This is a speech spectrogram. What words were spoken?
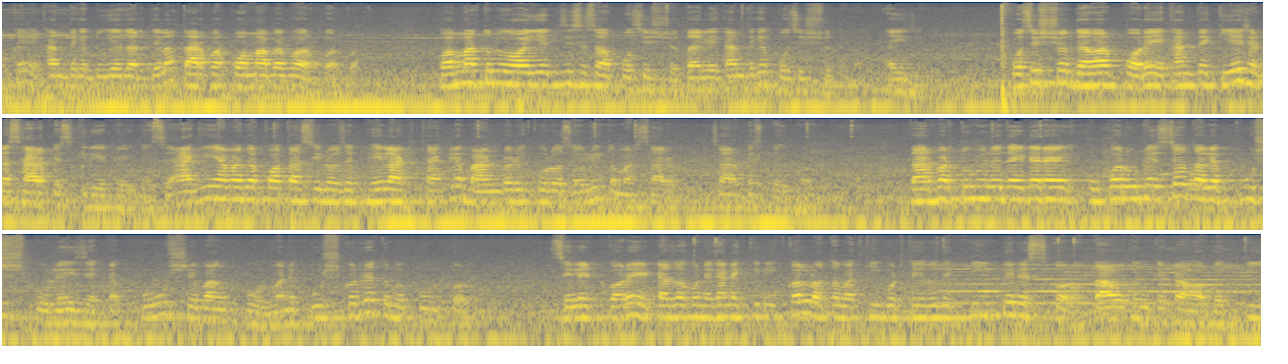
ওকে? এখান থেকে দুই হাজার দিলা তারপর কমা ব্যবহার করবা। কমা তুমি ওয়াই এক্সিসে চাও পঁচিশশো তাহলে এখান থেকে পঁচিশশো দেবা। এই যে, পঁচিশশো দেওয়ার পরে এখান থেকে হয়েছে? একটা সারফেস ক্রিয়েট হয়ে গেছে। আগেই আমাদের কথা ছিল যে ফেলাট থাকলে বাউন্ডারি ক্লোজ হলেই তোমার সারফেস তৈরি হবে। তারপর তুমি যদি এটারে উপর উঠেছো তাহলে পুশ পুল এই যে একটা পুশ এবং পুল মানে পুশ করে তুমি পুল করো। সিলেক্ট করে, এটা যখন এখানে ক্লিক করল, অথবা কিবোর্ড থেকে যদি পি প্রেস করো, তাও কিন্তু এটা হবে পি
